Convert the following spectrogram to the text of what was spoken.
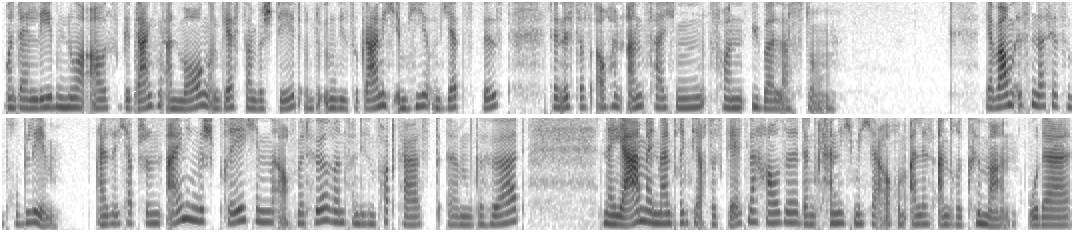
und dein Leben nur aus Gedanken an morgen und gestern besteht und du irgendwie so gar nicht im Hier und Jetzt bist, dann ist das auch ein Anzeichen von Überlastung. Ja, warum ist denn das jetzt ein Problem? Also ich habe schon in einigen Gesprächen auch mit Hörern von diesem Podcast ähm, gehört, na ja, mein Mann bringt ja auch das Geld nach Hause, dann kann ich mich ja auch um alles andere kümmern. Oder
